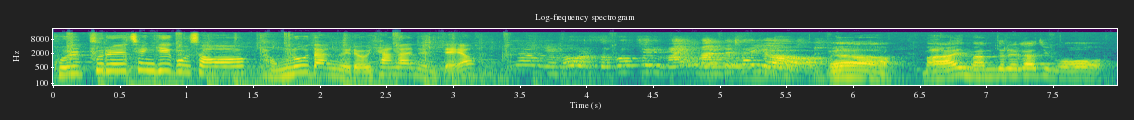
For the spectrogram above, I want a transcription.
골풀을 챙기고서 경로당으로 향하는데요. 야, 많이 만들어 가지고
